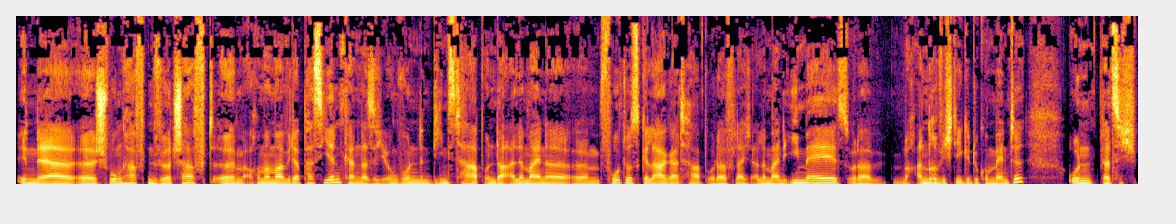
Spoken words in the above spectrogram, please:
in der äh, schwunghaften Wirtschaft ähm, auch immer mal wieder passieren kann, dass ich irgendwo einen Dienst habe und da alle meine ähm, Fotos gelagert habe oder vielleicht alle meine E-Mails oder noch andere wichtige Dokumente und plötzlich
